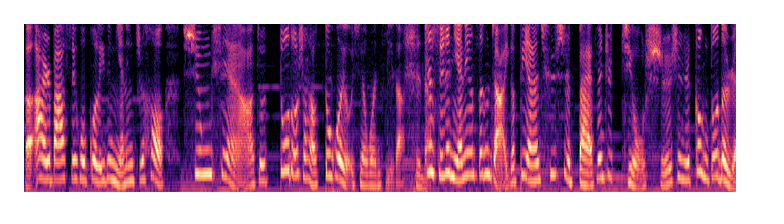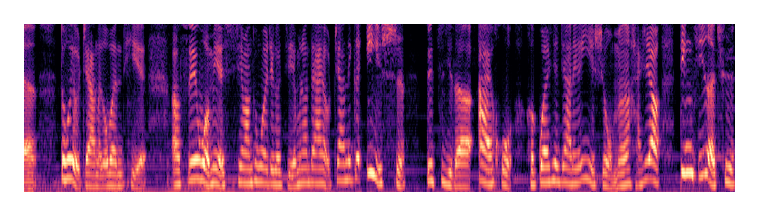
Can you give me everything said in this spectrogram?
呃二十八岁或过了一定年龄之后，胸腺啊，就多多少少都会有一些问题的。是的，这是随着年龄增长一个必然的趋势，百分之九十甚至更多的人都会有这样的一个问题啊。所以我们也是希望通过这个节目让大家有这样的一个意识。对自己的爱护和关心这样的一个意识，我们还是要定期的去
